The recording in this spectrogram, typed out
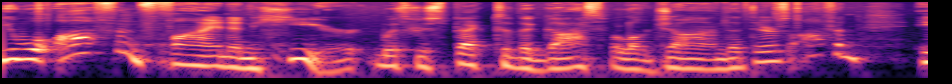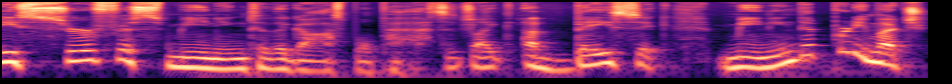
you will often find and hear, with respect to the Gospel of John, that there's often a surface meaning to the Gospel passage, like a basic meaning that pretty much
